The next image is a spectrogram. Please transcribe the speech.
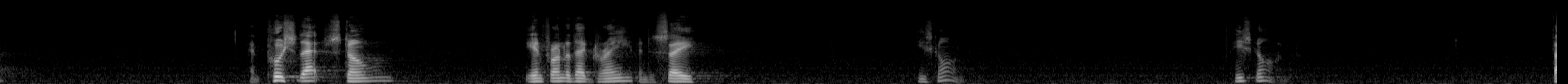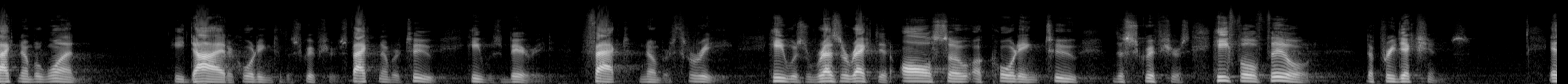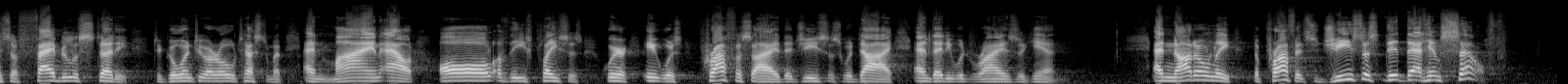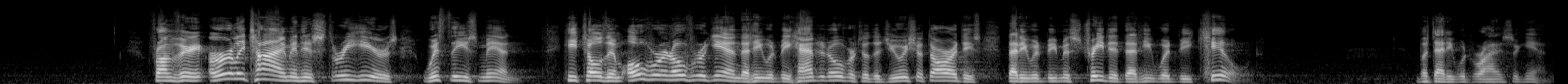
and push that stone in front of that grave and to say, He's gone. He's gone. Fact number one, he died according to the scriptures. Fact number two, he was buried. Fact number three, he was resurrected also according to the scriptures. He fulfilled the predictions. It's a fabulous study to go into our Old Testament and mine out all of these places where it was prophesied that Jesus would die and that he would rise again. And not only the prophets, Jesus did that himself. From very early time in his three years with these men, he told them over and over again that he would be handed over to the Jewish authorities, that he would be mistreated, that he would be killed, but that he would rise again.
